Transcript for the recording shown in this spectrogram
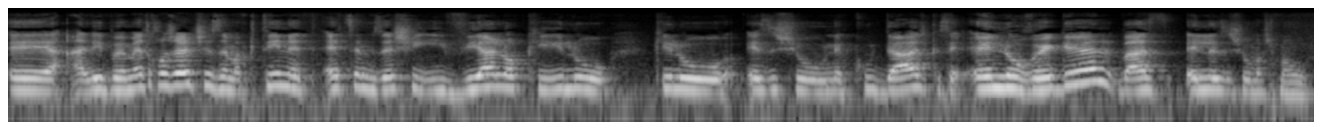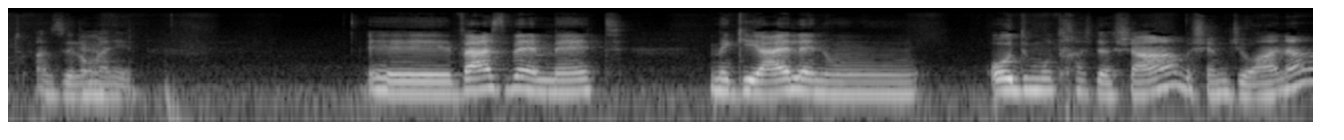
אה, אני באמת חושבת שזה מקטין את עצם זה שהיא הביאה לו כאילו, כאילו איזשהו נקודה, כזה אין לו רגל, ואז אין לזה שום משמעות, אז זה לא כן. מעניין. אה, ואז באמת מגיעה אלינו עוד דמות חדשה בשם ג'ואנה,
